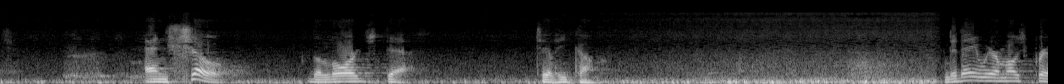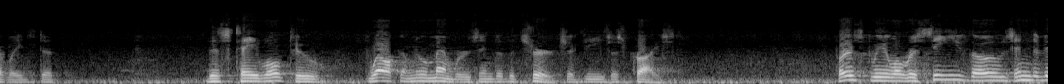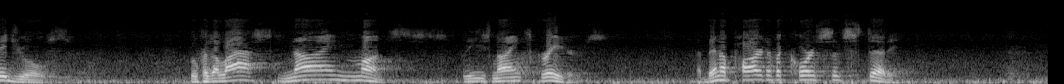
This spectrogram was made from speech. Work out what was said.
and show the Lord's death till he come. And today we are most privileged at this table to welcome new members into the Church of Jesus Christ. First, we will receive those individuals who for the last nine months, these ninth graders, have been a part of a course of study.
